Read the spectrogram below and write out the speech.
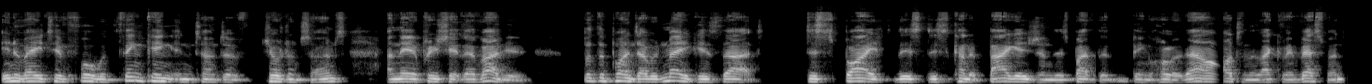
innovative, forward thinking in terms of children's homes, and they appreciate their value. But the point I would make is that despite this this kind of baggage and despite the being hollowed out and the lack of investment,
